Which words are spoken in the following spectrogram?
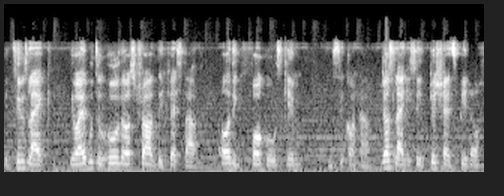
it seems like they were able to hold us throughout the first half. All the four goals came in the second half. Just like you said, patience paid off.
